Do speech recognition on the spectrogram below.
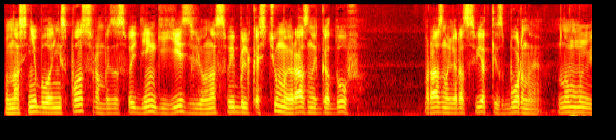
у нас не было ни спонсоров, мы за свои деньги ездили, у нас свои были костюмы разных годов, разные расцветки, сборная. Ну, мы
